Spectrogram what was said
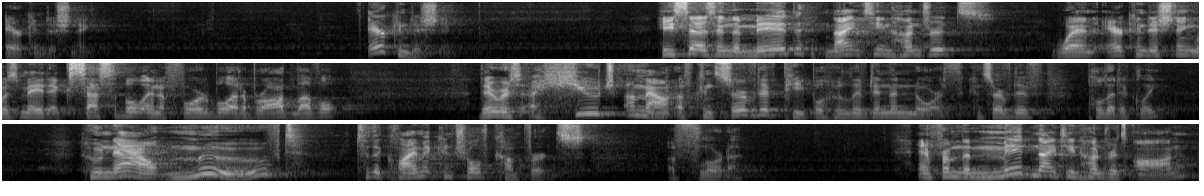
air conditioning. Air conditioning. He says in the mid 1900s, when air conditioning was made accessible and affordable at a broad level, there was a huge amount of conservative people who lived in the North, conservative politically, who now moved to the climate controlled comforts of Florida. And from the mid 1900s on,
